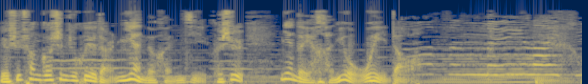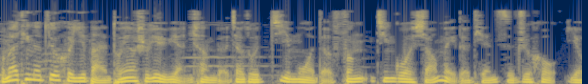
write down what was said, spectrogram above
有时唱歌甚至会有点念的痕迹，可是念的也很有味道。我们来听的最后一版同样是粤语演唱的，叫做《寂寞的风》。经过小美的填词之后，由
